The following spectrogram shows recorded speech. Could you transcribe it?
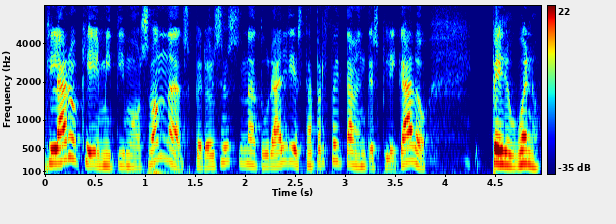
claro que emitimos ondas, pero eso es natural y está perfectamente explicado. Pero bueno,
